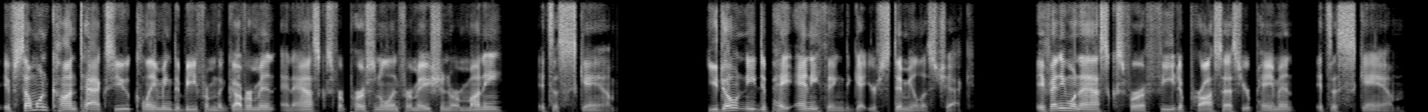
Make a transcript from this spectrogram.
If someone contacts you claiming to be from the government and asks for personal information or money, it's a scam. You don't need to pay anything to get your stimulus check. If anyone asks for a fee to process your payment, it's a scam.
